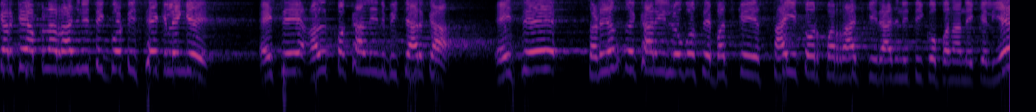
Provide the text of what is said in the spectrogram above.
करके अपना राजनीतिक गोटी सेक लेंगे। ऐसे अल्पकालीन विचार का, ऐसे षड्यंत्रकारी लोगों से बच के स्थायी तौर पर राज्य की राजनीति को बनाने के लिए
